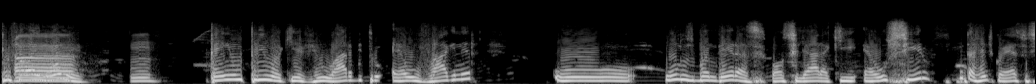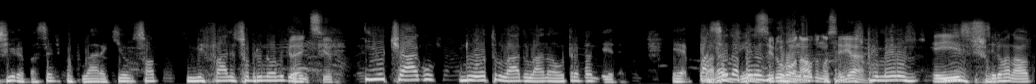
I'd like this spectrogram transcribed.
Por falar ah, em nome, hum. tem um trio aqui, viu? O árbitro é o Wagner, o, um dos bandeiras, o auxiliar aqui é o Ciro. Muita gente conhece o Ciro, é bastante popular aqui. Eu só me fale sobre o nome dele. Grande Ciro. E o Thiago no outro lado, lá na outra bandeira. É, passando Maravilha. apenas. Ciro primeiro, Ronaldo, não seria? Os primeiros. Isso, isso, Ciro Ronaldo.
